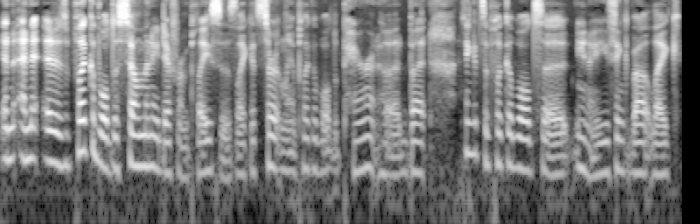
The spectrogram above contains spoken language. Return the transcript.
And, and it is applicable to so many different places. Like it's certainly applicable to parenthood, but I think it's applicable to you know you think about like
